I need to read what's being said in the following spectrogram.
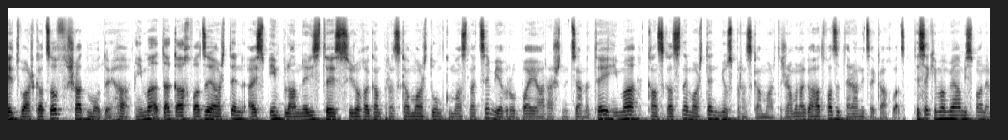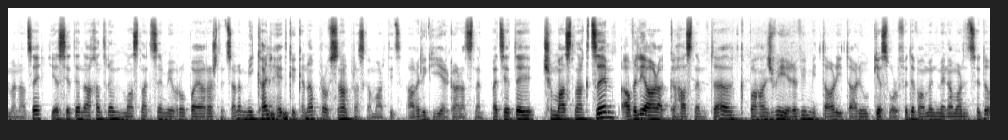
այդ վարկածով, շատ մոտ է, հա։ Հիմա դա կախված է արդեն այս իմ պլաններից, թե սիրողական բռնցքամարտում կմասնակցեմ Եվրոպայի առաջնությանը, թե հիմա կանցկացնեմ արդեն մյուս բռնցքամարտը։ Ժամանակահատվածը դրանից է կախված։ Տեսեք, հիմա մի ամիս բան է մնացել, ես եթե նախընտրեմ մասնակցեմ Եվրոպայի առաջնությանը, մի քայլ հետ կգնամ պրոֆեսիոնալ բռնցքամարտից, ավելի կերկարացնեմ։ Բայց եթե չմասնակցեմ, ավելի արագ կհասնեմ, դա կպահանջ շրջվի երևի մի տարի, տարի ու կես, որովհետև ամեն մենամարտից հետո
